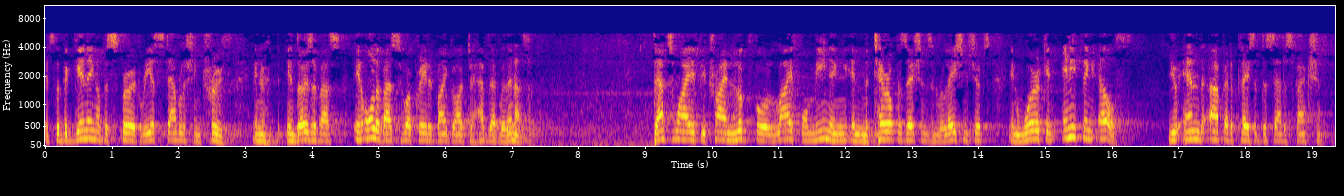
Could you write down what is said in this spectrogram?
It's the beginning of the Spirit re-establishing truth in, in those of us, in all of us who are created by God to have that within us. That's why if you try and look for life or meaning in material possessions, in relationships, in work, in anything else, you end up at a place of dissatisfaction.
